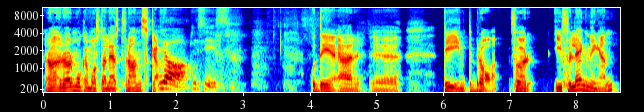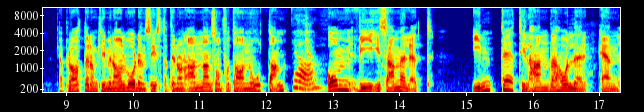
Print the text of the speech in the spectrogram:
Ja, rörmokaren måste ha läst franska. Ja, precis. Och det är, eh, det är inte bra. För i förlängningen, jag pratade om kriminalvården sist, att det är någon annan som får ta notan. Ja. Om vi i samhället inte tillhandahåller en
